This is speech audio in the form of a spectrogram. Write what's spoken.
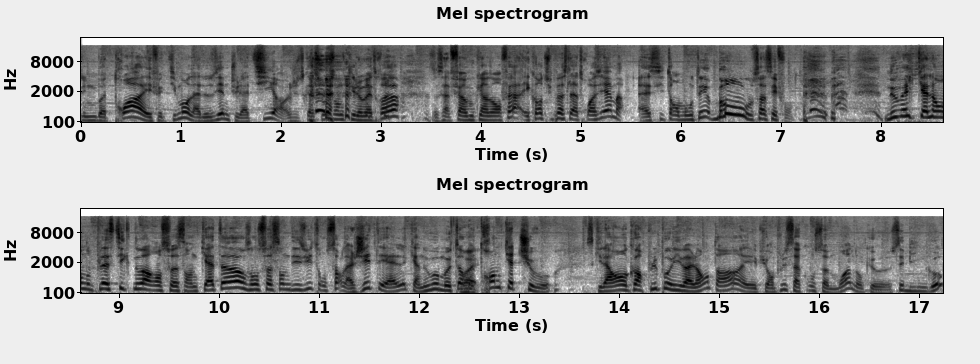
une boîte 3 et effectivement la deuxième tu la tires jusqu'à 60 km/h, ça fait un bouquin d'enfer et quand tu passes la troisième, si t'es en montée, boum, ça s'effondre. Nouvelle calandre plastique noir en 74, en 78 on sort la GTL qui est un nouveau moteur Ouais. de 34 chevaux, ce qui la rend encore plus polyvalente hein, et puis en plus ça consomme moins donc euh, c'est bingo.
